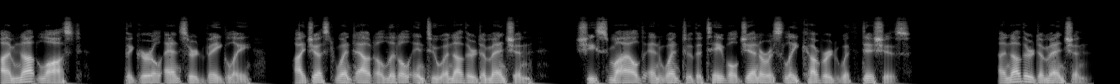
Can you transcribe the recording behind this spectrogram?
I'm not lost, the girl answered vaguely, I just went out a little into another dimension, she smiled and went to the table generously covered with dishes. Another dimension.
